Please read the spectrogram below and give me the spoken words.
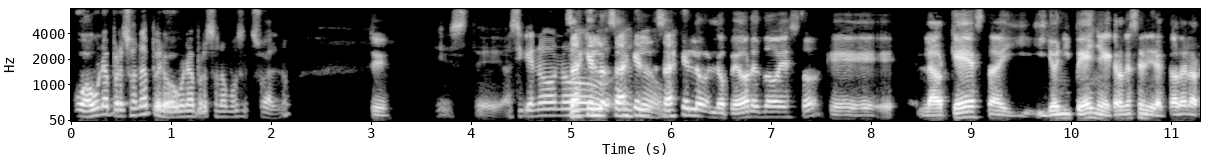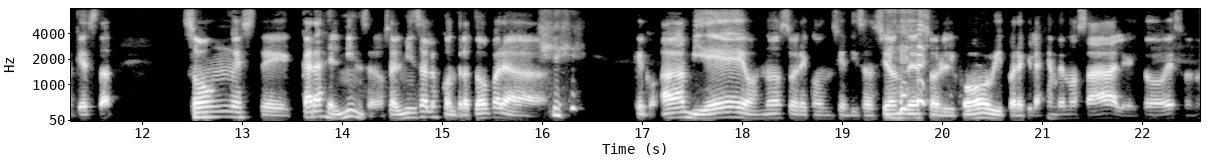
o a una persona, pero a una persona homosexual, ¿no? Sí. Este, así que no, no. ¿Sabes qué, es lo, no sabes sabes lo, lo peor de todo esto? Que la orquesta y, y Johnny Peña, que creo que es el director de la orquesta, son este, caras del Minsa. O sea, el Minsa los contrató para que hagan videos, ¿no? Sobre concientización de, sobre el COVID, para que la gente no salga y todo eso, ¿no?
